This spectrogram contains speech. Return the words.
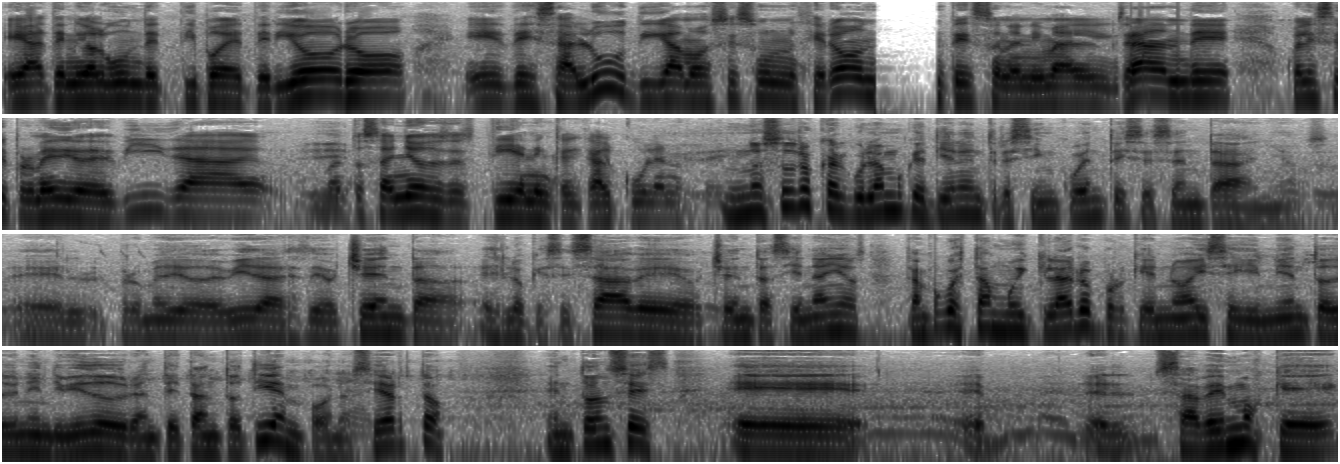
Eh, ¿Ha tenido algún tipo de deterioro eh, de salud, digamos? ¿Es un geronte? ¿Es un animal grande? ¿Cuál es el promedio de vida? ¿Cuántos años tienen que calculan ustedes? Nosotros calculamos que tiene entre 50 y 60 años. El promedio de vida es de 80, es lo que se sabe, 80, 100 años. Tampoco está muy claro porque no hay seguimiento de un individuo durante tanto tiempo, ¿no es cierto? Entonces, eh, eh, sabemos que,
